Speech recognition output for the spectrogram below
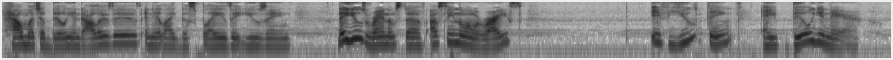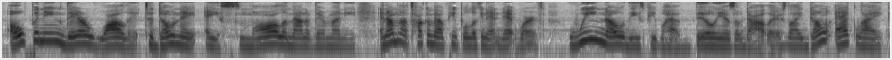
how much a billion dollars is and it like displays it using they use random stuff. I've seen the one with rice. If you think a billionaire opening their wallet to donate a small amount of their money. And I'm not talking about people looking at net worth. We know these people have billions of dollars. Like, don't act like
